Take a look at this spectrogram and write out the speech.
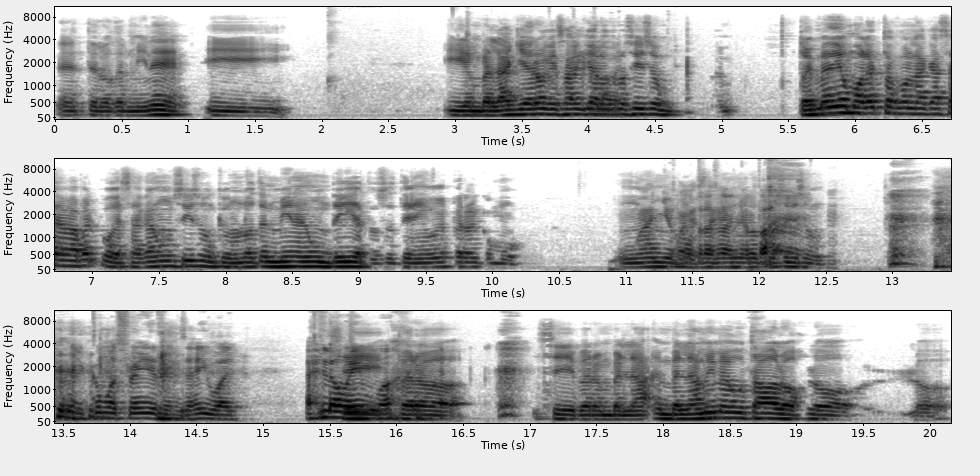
Este, lo terminé. Y, y en verdad quiero que salga el otro season. Estoy medio molesto con la casa de papel porque sacan un season que uno lo termina en un día, entonces tengo que esperar como un año Como para que el otro season. Es como Stranger Things, es igual. Es lo Sí, mismo. pero sí, pero en verdad, en verdad a mí me han gustado los, los, los,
